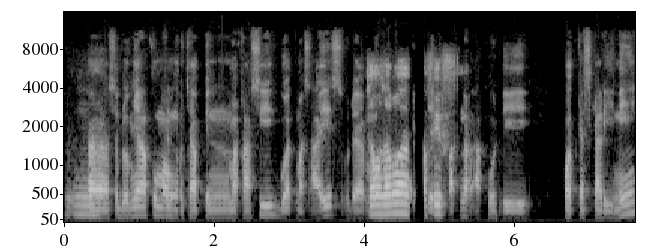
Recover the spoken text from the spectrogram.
Uh, sebelumnya aku mau ngucapin makasih buat Mas Ais udah sama-sama jadi partner aku di podcast kali ini.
